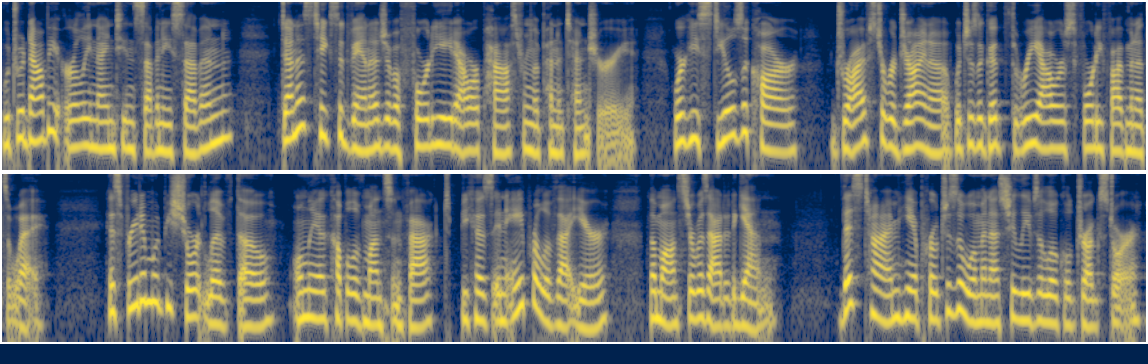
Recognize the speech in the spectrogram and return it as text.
which would now be early 1977, Dennis takes advantage of a 48 hour pass from the penitentiary, where he steals a car, drives to Regina, which is a good 3 hours 45 minutes away. His freedom would be short lived, though, only a couple of months, in fact, because in April of that year, the monster was at it again. This time, he approaches a woman as she leaves a local drugstore.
